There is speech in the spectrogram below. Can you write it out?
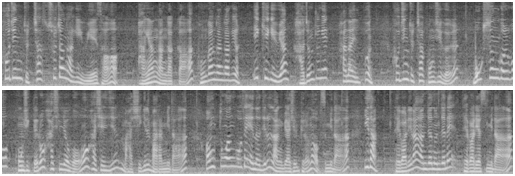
후진 주차 수정하기 위해서 방향 감각과 공간 감각을 익히기 위한 과정 중에 하나일 뿐 후진 주차 공식을 목숨 걸고 공식대로 하시려고 하시지 마시길 바랍니다. 엉뚱한 곳에 에너지를 낭비하실 필요는 없습니다. 이상 대발이랑 안전운전의 대발이었습니다.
